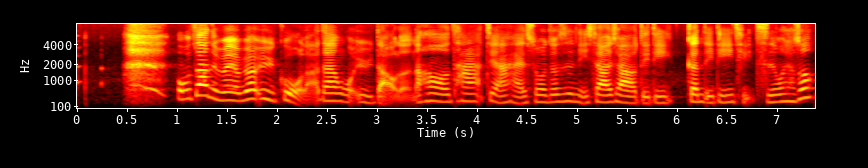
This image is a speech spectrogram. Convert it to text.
我不知道你们有没有遇过啦，但我遇到了，然后他竟然还说，就是你削一削，弟弟跟弟弟一起吃，我想说，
